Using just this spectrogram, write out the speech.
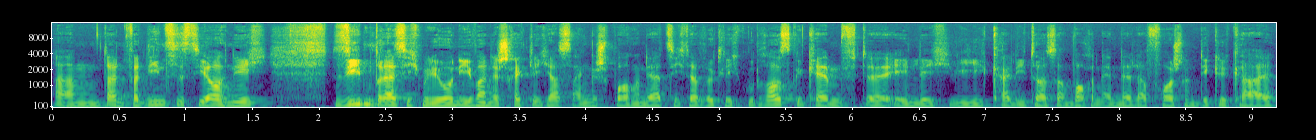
Ähm, dann verdienst es dir auch nicht. 37 Millionen, Ivan der Schrecklich hast angesprochen, der hat sich da wirklich gut rausgekämpft, äh, ähnlich wie Kalitos am Wochenende davor schon Dicke Karl,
